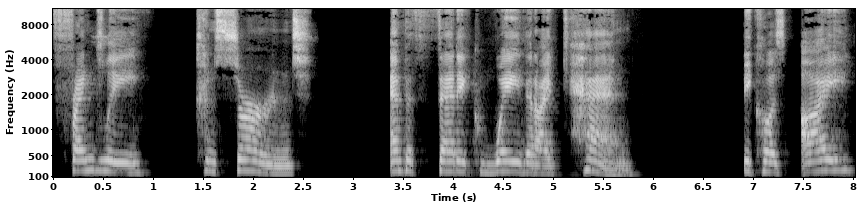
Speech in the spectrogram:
friendly, concerned, empathetic way that I can, because I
